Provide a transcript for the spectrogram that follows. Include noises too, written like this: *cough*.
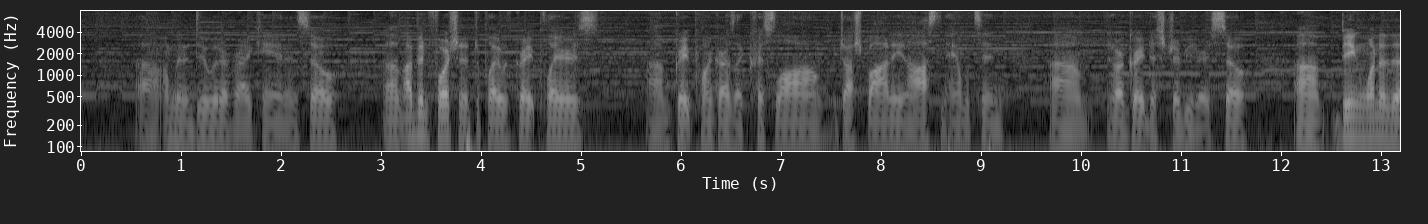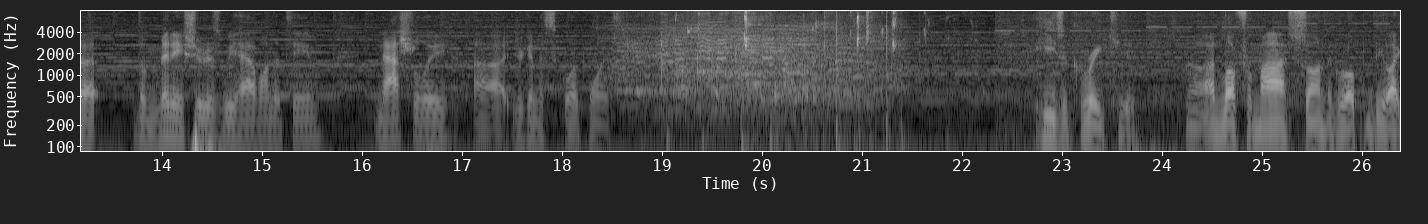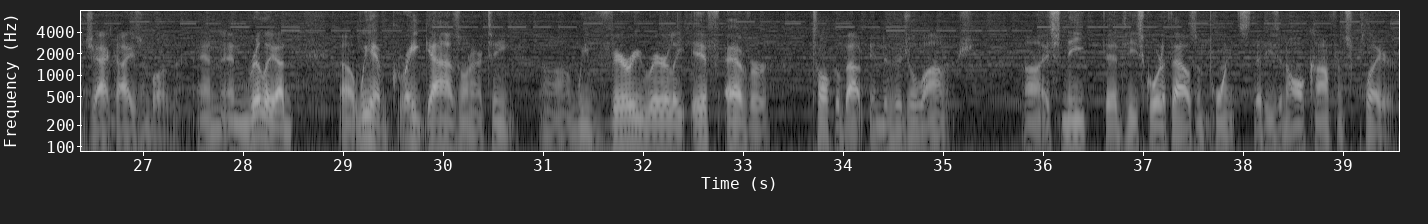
uh, I'm going to do whatever I can. And so um, I've been fortunate to play with great players, um, great point guards like Chris Long, Josh Bonney, and Austin Hamilton, um, who are great distributors. So um, being one of the, the many shooters we have on the team, naturally uh, you're going to score points. He's a great kid. Uh, I'd love for my son to grow up and be like Jack Isenbarger. And, and really, uh, we have great guys on our team. Um, we very rarely, if ever, talk about individual honors. Uh, it's neat that he scored a 1,000 points, that he's an all-conference player.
